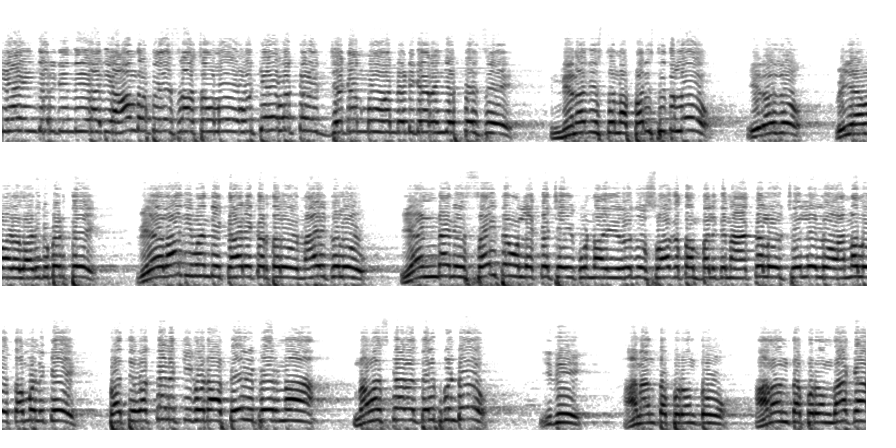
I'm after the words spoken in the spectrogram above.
న్యాయం జరిగింది. అది ఆంధ్రప్రదేశ్ రాష్ట్రంలో ఒకే ఒక్క జగన్మోహన్ రెడ్డి గారు అని చెప్పేసి నినదిస్తున్న పరిస్థితుల్లో ఈరోజు విజయవాడలో అడుగు పెడితే వేలాది మంది కార్యకర్తలు నాయకులు ఎండని సైతం లెక్క చేయకుండా ఈరోజు స్వాగతం పలికిన అక్కలు చెల్లెలు అన్నలు తమ్ముళ్ళకి ప్రతి ఒక్కరికి కూడా పేరు పేరున నమస్కారం తెలుపుకుంటూ ఇది అనంతపురంతో అనంతపురం దాకా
